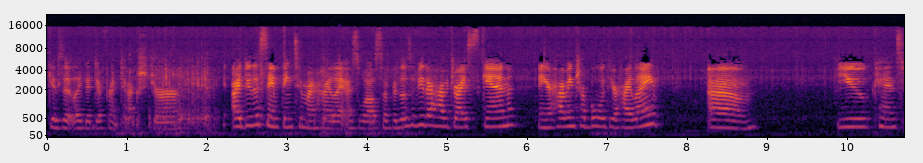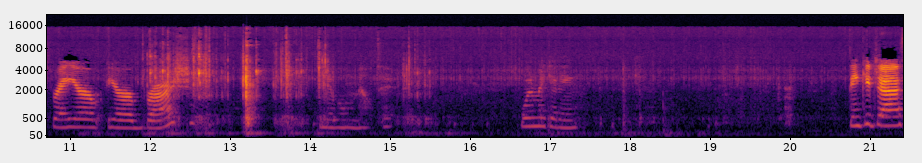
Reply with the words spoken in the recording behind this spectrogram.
Gives it like a different texture. I do the same thing to my highlight as well. So for those of you that have dry skin and you're having trouble with your highlight, um, you can spray your, your brush and it will. What am I getting? Thank you, Jess.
